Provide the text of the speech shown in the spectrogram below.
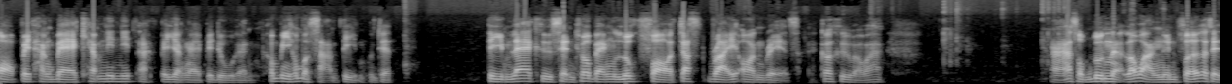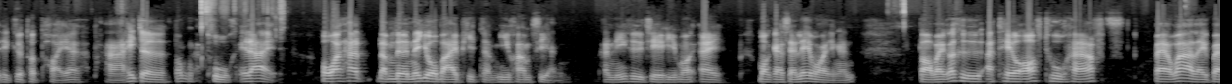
ออกไปทาง bear camp นิดๆอะไปยังไงไปดูกัน เขามีทั้งหมดสามทีมคุณเจษทีมแรกคือ Central Bank look for just right on rates ก็คือแบบว่า หาสมดุลอะระหว่างเงินเฟ้อกับเศรษฐกิจถดถอยอะหาให้เจอต้องถูกให้ได้ เพราะว่าถ้าดำเนินนโยบายผิดนะมีความเสี่ยง อันนี้คือ JP มอไอมอร์แกนเซเล่มองอย่างนั้น ต่อไปก็คือ a tale of two halves แปลว่าอะไรแปล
